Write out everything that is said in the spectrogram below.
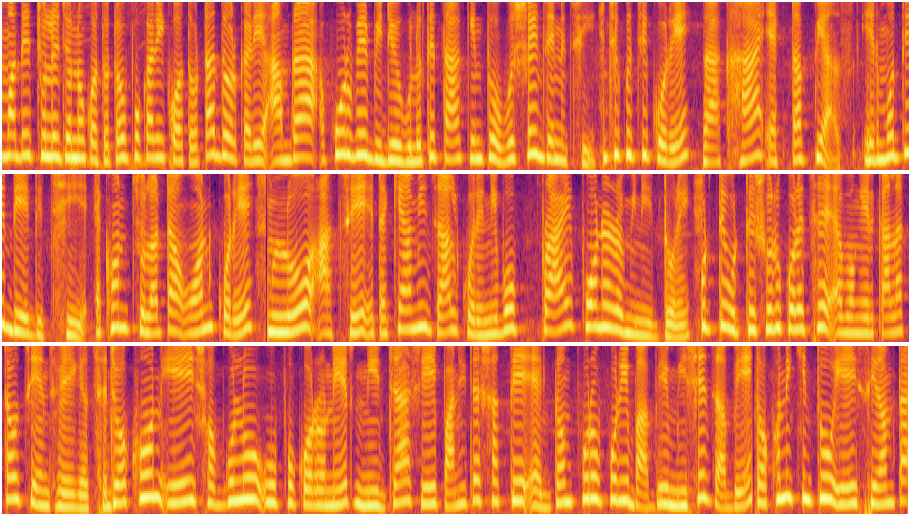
আমাদের চুলের জন্য কতটা উপকারী, কতটা দরকারি, আমরা পূর্বের ভিডিওগুলোতে তা কিন্তু অবশ্যই জেনেছি। কুচি কুচি করে রাখা একটা পেঁয়াজ, এর মধ্যে দিয়ে দিচ্ছি। এখন চুলাটা অন করে লো আছে, এটাকে আমি জাল করে নিব প্রায় পনেরো মিনিট ধরে। উঠতে উঠতে শুরু করেছে এবং এর কালারটাও চেঞ্জ হয়ে গেছে। যখন এই সবগুলো উপকরণের নির্যাস এই পানিটার সাথে একদম পুরোপুরি ভাবে মিশে যাবে, তখনই কিন্তু এই সিরামটা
